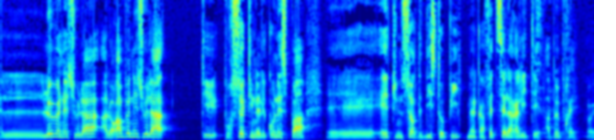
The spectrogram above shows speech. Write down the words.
le Venezuela. Alors, en Venezuela, qui, pour ceux qui ne le connaissent pas, est, une sorte de dystopie, mais qu'en fait c'est la réalité, à peu près. Oui.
